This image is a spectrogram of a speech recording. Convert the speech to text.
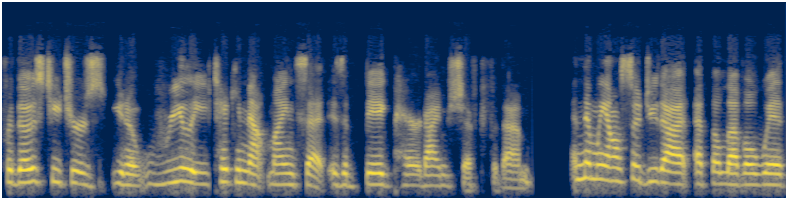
for those teachers, you know, really taking that mindset is a big paradigm shift for them. And then we also do that at the level with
